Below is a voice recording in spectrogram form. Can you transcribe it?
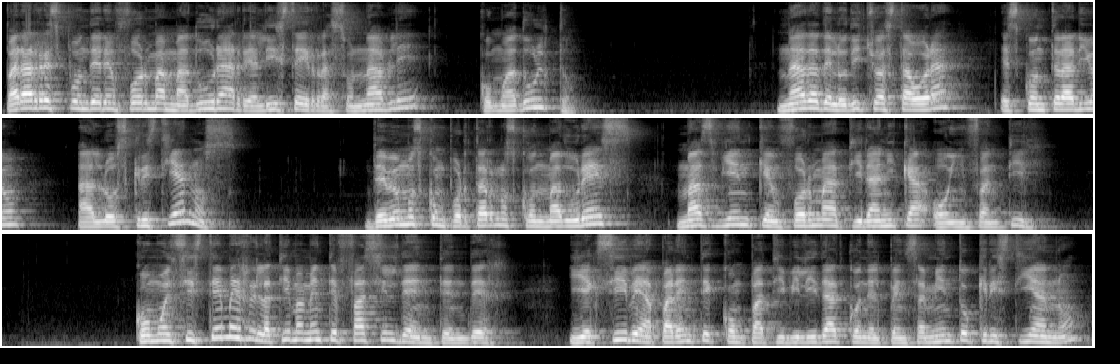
para responder en forma madura, realista y razonable como adulto. Nada de lo dicho hasta ahora es contrario a los cristianos. Debemos comportarnos con madurez más bien que en forma tiránica o infantil. Como el sistema es relativamente fácil de entender y exhibe aparente compatibilidad con el pensamiento cristiano,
